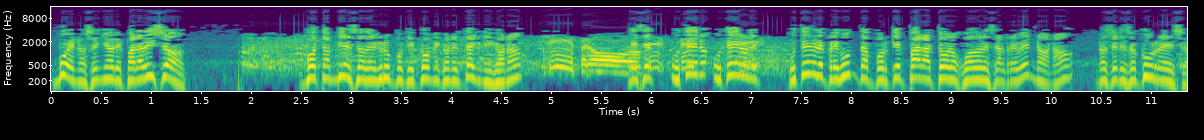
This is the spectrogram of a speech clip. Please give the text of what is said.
Bueno, señores, Paradiso, vos también sos del grupo que come con el técnico, ¿no? Sí, pero... Les- ¿Usted no, usted, no le, ¿Usted no le pregunta por qué para a todos los jugadores al revés? No, ¿no? No se les ocurre eso.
